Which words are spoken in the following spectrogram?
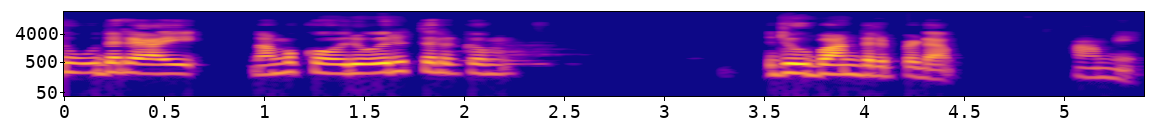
ദൂതരായി നമുക്ക് ഓരോരുത്തർക്കും രൂപാന്തരപ്പെടാം. Amen.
